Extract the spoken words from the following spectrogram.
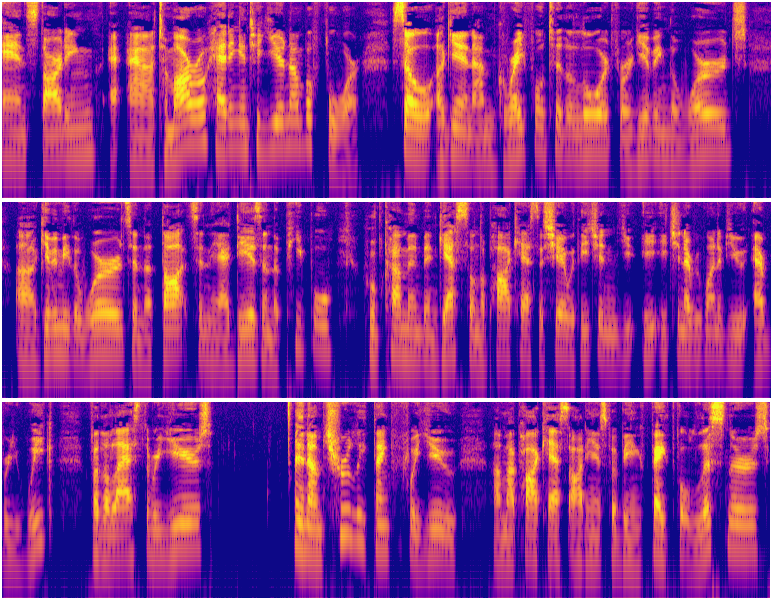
and starting uh, tomorrow, heading into year number four. So, again, I'm grateful to the Lord for giving the words. Uh, giving me the words and the thoughts and the ideas and the people who've come and been guests on the podcast to share with each and each and every one of you every week for the last three years. And I'm truly thankful for you, uh, my podcast audience, for being faithful listeners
